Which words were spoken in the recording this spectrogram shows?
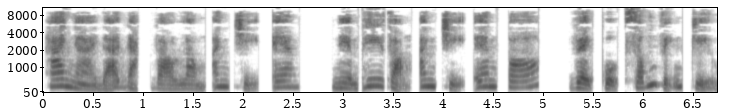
hai Ngài đã đặt vào lòng anh chị em niềm hy vọng anh chị em có về cuộc sống vĩnh cửu.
